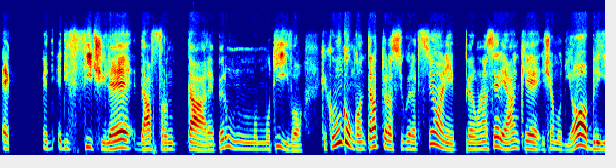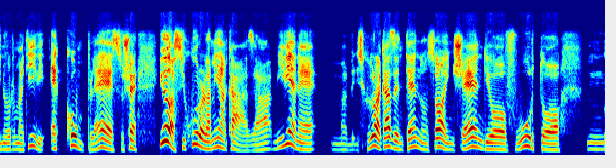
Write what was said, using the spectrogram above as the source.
è, è, difficile da affrontare per un motivo, che comunque un contratto di assicurazioni per una serie anche diciamo di obblighi normativi è complesso. Cioè io assicuro la mia casa, mi viene ma di sicuro la casa intendo, non so, incendio, furto, mh,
